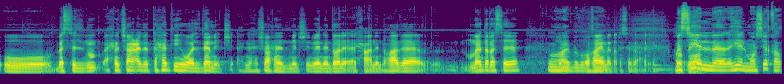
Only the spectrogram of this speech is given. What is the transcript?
وبس الم... إحنا كان عندنا التحدي هو الدمج. إحنا شلون حندمج بين هذول الألحان؟ إنه هذا مدرسة وهاي بالضبط. وهاي مدرسة ثانية. بس هي هي الموسيقى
